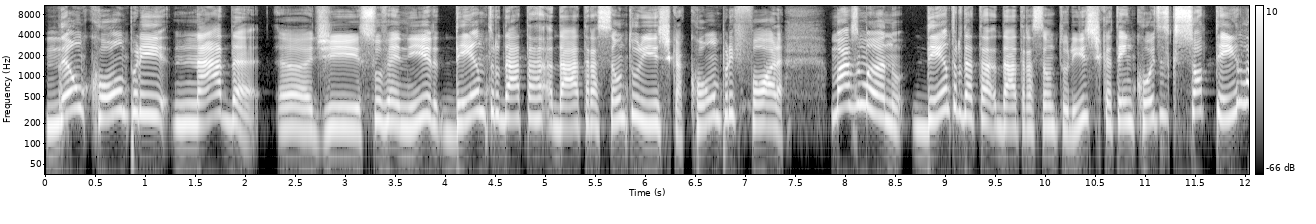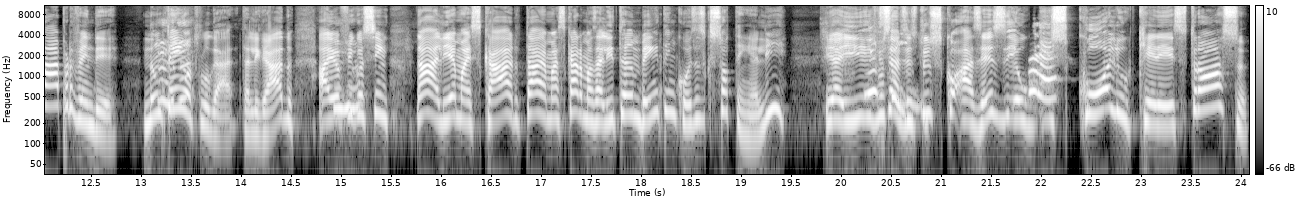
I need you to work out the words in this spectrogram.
não compre nada ah, de souvenir dentro da, da atração turística, compre fora. Mas, mano, dentro da, da atração turística tem coisas que só tem lá pra vender. Não Uhum. tem outro lugar, tá ligado? Aí eu fico assim, ah, ali é mais caro, tá, é mais caro, mas ali também tem coisas que só tem ali. E aí, tipo assim, às assim- vezes tu esco às vezes eu É. escolho querer esse troço.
